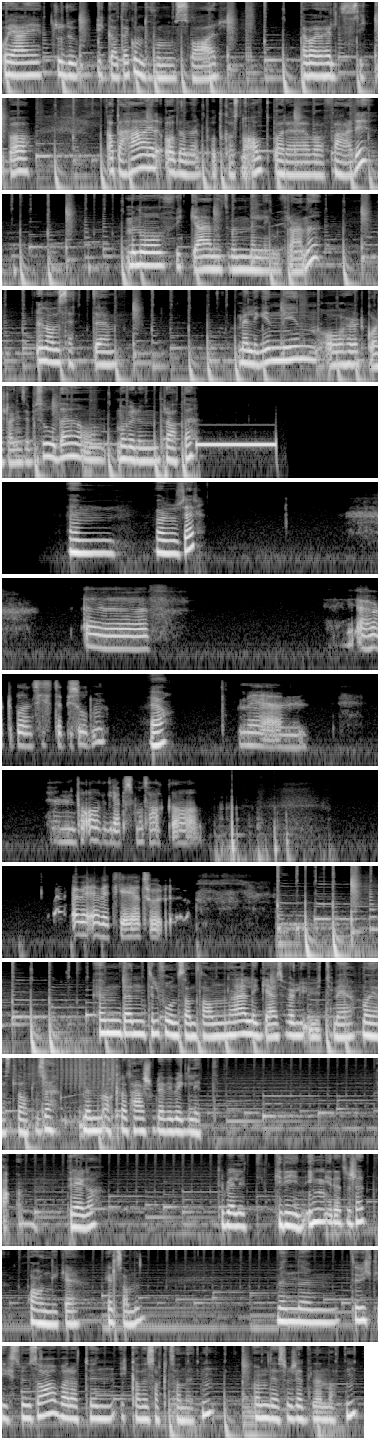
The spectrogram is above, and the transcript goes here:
og jeg trodde jo ikke at jeg kom til å få noe svar. Jeg var jo helt sikker på at det her og denne podkasten og alt bare var ferdig. Men nå fikk jeg nettopp en melding fra henne. Hun hadde sett eh, meldingen min og hørt gårsdagens episode, og nå vil hun prate. Um, hva er det som skjer? Uh, jeg hørte på den siste episoden Ja. med um, hun på overgrepsmottak og jeg vet, jeg vet ikke, jeg tror Um, Den telefonsamtalen her legger jeg selvfølgelig ut med Majas tillatelse, men akkurat her så ble vi begge litt ja, prega. Det ble litt grining, rett og slett, og hang ikke helt sammen. Men um, det viktigste hun sa, var at hun ikke hadde sagt sannheten om det som skjedde den natten.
